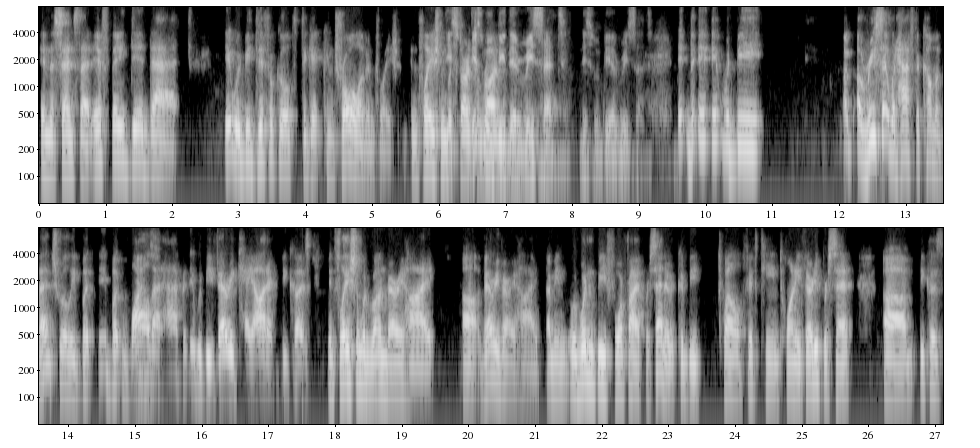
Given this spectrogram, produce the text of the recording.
in the sense that if they did that, it would be difficult to get control of inflation. Inflation would start this to run. This would be the reset. This would be a reset. It, it, it would be a, a, reset would have to come eventually, but but while yes. that happened, it would be very chaotic because inflation would run very high uh, very, very high. I mean, it wouldn't be four or 5%. It could be 12, 15, 20, 30%, um, because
